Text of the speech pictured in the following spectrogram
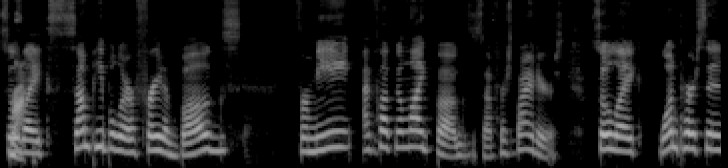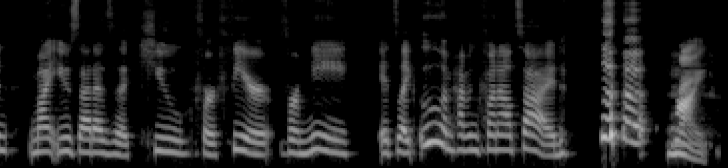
So Right. like some people are afraid of bugs for me, I fucking like bugs, except for spiders. So, like, one person might use that as a cue for fear. For me, it's like, ooh, I'm having fun outside. Right.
